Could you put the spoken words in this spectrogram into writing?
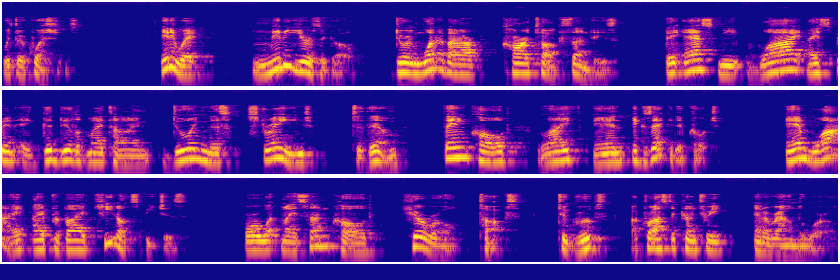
with their questions. Anyway, many years ago, during one of our Car Talk Sundays, they asked me why I spent a good deal of my time doing this strange, to them, thing called life and executive coach and why I provide keynote speeches, or what my son called hero talks, to groups across the country and around the world.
